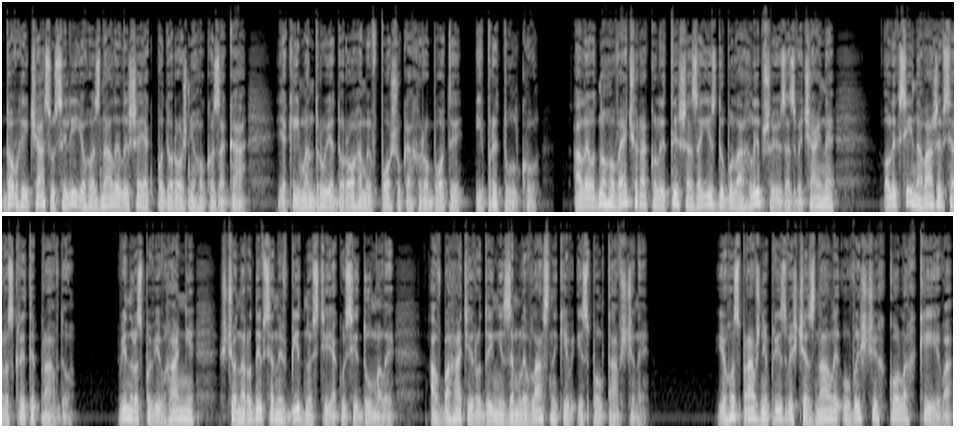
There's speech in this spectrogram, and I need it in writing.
Довгий час у селі його знали лише як подорожнього козака, який мандрує дорогами в пошуках роботи і притулку. Але одного вечора, коли тиша заїзду була глибшою за звичайне, Олексій наважився розкрити правду. Він розповів Ганні, що народився не в бідності, як усі думали, а в багатій родині землевласників із Полтавщини. Його справжнє прізвище знали у вищих колах Києва,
